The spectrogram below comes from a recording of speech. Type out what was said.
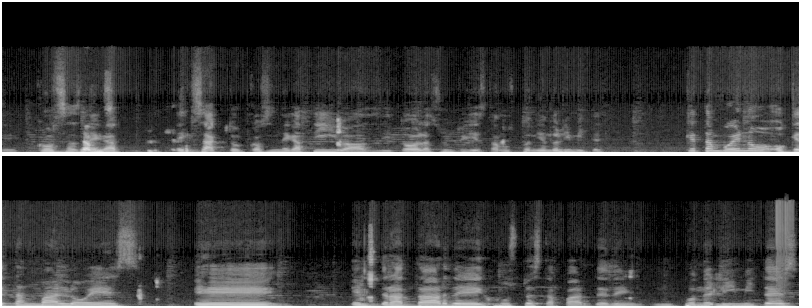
eh, cosas negativas, exacto, cosas negativas y todo el asunto y estamos poniendo límites. ¿Qué tan bueno o qué tan malo es eh, el tratar de justo esta parte de poner límites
